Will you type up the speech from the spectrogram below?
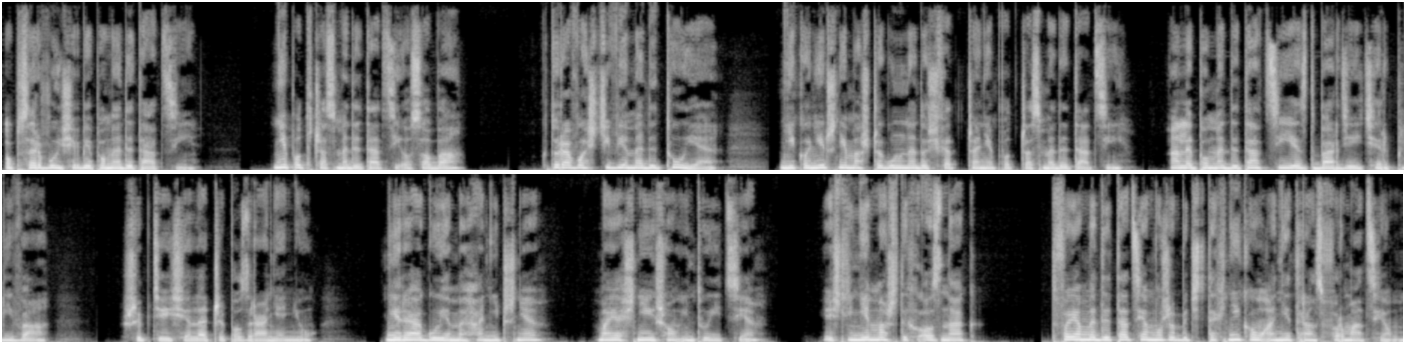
obserwuj siebie po medytacji. Nie podczas medytacji osoba, która właściwie medytuje, niekoniecznie ma szczególne doświadczenie podczas medytacji, ale po medytacji jest bardziej cierpliwa, szybciej się leczy po zranieniu, nie reaguje mechanicznie, ma jaśniejszą intuicję. Jeśli nie masz tych oznak, Twoja medytacja może być techniką, a nie transformacją.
